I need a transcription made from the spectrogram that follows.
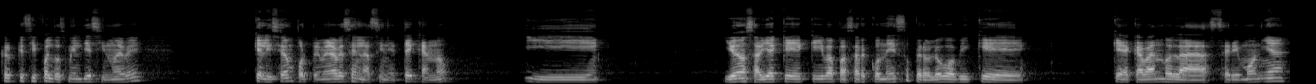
creo que sí fue el 2019, que lo hicieron por primera vez en la cineteca, ¿no? Y yo no sabía qué, iba a pasar con eso, pero luego vi que, que acabando la ceremonia,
